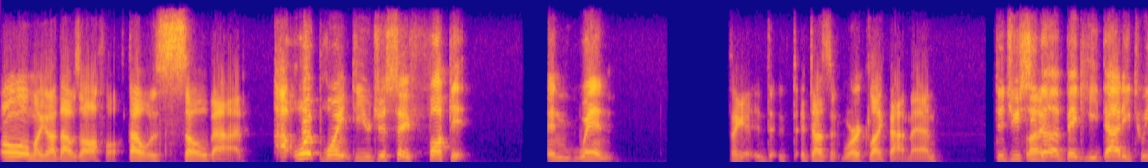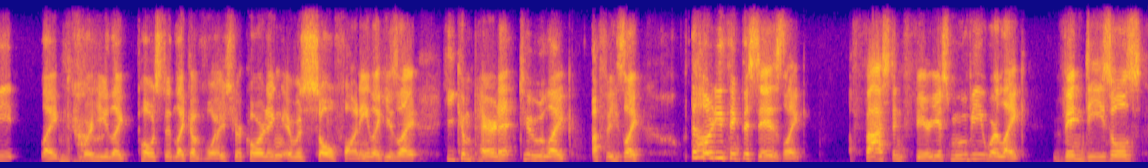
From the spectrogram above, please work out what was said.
Oh my god, that was awful. That was so bad. At what point do you just say fuck it and win? Like it, it- it doesn't work like that, man. Did you see Like- the Big Heat Daddy tweet? Like where he like posted like a voice recording. It was so funny. Like he's like he compared it to like a, he's like, what the hell do you think this is? Like a Fast and Furious movie where like Vin Diesel's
